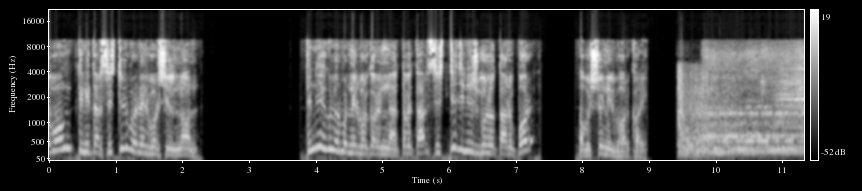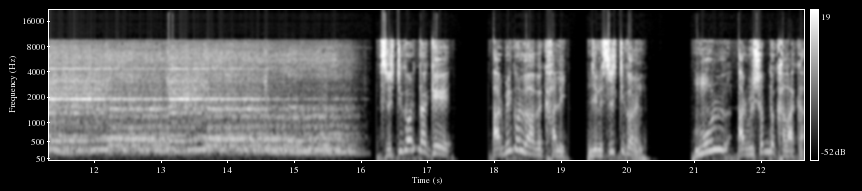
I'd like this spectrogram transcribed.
এবং তিনি তার সৃষ্টির উপর নির্ভরশীল নন। তিনি এগুলোর উপর নির্ভর করেন না, তবে তার সৃষ্টি জিনিসগুলো তার উপর অবশ্যই নির্ভর করে। সৃষ্টিকর্তাকে আরবি করলে হবে খালিক, যিনি সৃষ্টি করেন। মূল আরবি শব্দ খালাকা।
